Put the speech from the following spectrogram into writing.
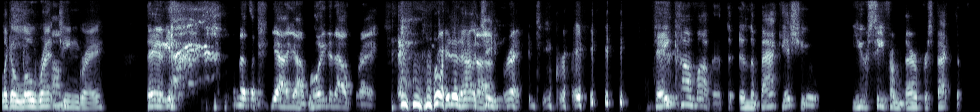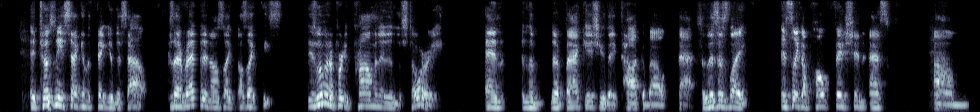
Like a low rent um, Jean Grey. They yeah. A, yeah, yeah, roided out Gray. roided out uh, Jean Grey. Jean Grey. they come up the, in the back issue. You see from their perspective. It took me a second to figure this out because I read it and I was like, I was like, these these women are pretty prominent in the story, and in the, the back issue they talk about that. So this is like it's like a Pulp Fiction esque, um,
